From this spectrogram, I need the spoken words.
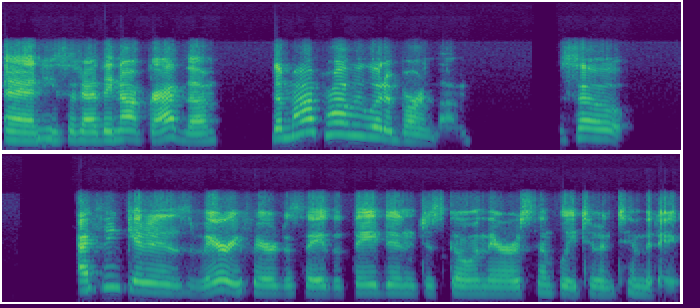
And he said, had they not grabbed them, the mob probably would have burned them. So I think it is very fair to say that they didn't just go in there simply to intimidate.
